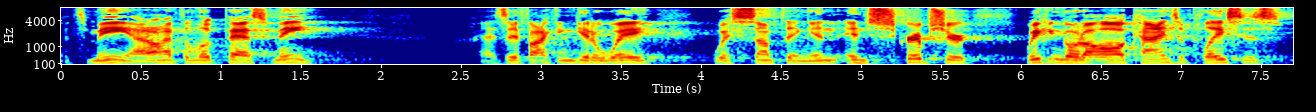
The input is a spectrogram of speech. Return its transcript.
it's me. I don't have to look past me as if I can get away with something. In, in Scripture, we can go to all kinds of places.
